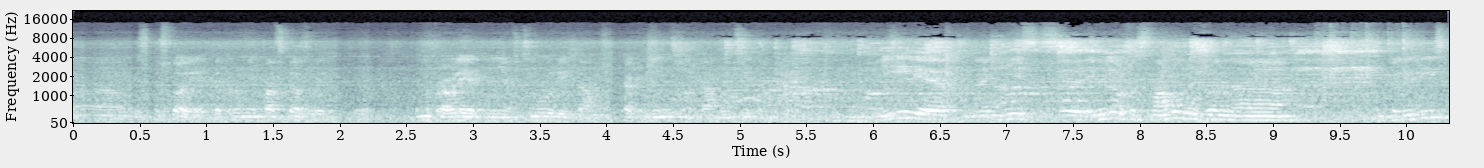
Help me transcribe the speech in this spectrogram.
э, искусствовед, который мне подсказывает, э, направляет меня в теории, там, как мне нужно там идти. Там. И, э, есть, э, и мне уже самому нужен э, галерист,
